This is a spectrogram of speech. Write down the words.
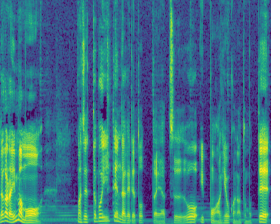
だから今も、まあ、ZV-10 だけで撮ったやつを1本あげようかなと思って、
